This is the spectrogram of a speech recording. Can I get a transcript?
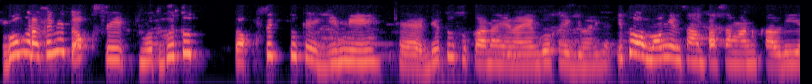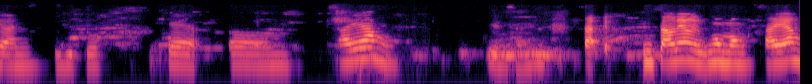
gue ngerasa ini toxic. Menurut gue tuh toxic tuh kayak gini. Kayak dia tuh suka nanya-nanya gue kayak gimana. Itu omongin sama pasangan kalian gitu. Kayak em, sayang. Ya, misalnya, sa- misalnya ngomong sayang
